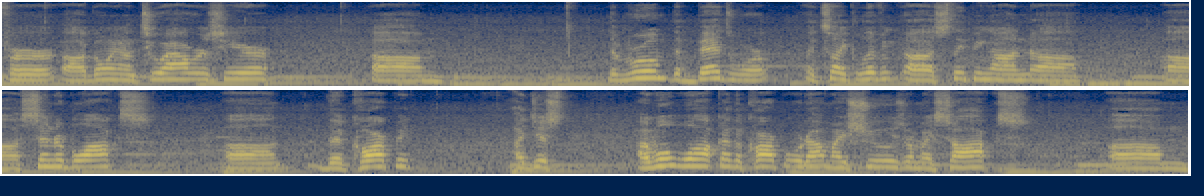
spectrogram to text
for uh, going on two hours here. Um, the room, the beds were, it's like living, uh, sleeping on uh, cinder blocks. the carpet, I just, I won't walk on the carpet without my shoes or my socks. Um,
